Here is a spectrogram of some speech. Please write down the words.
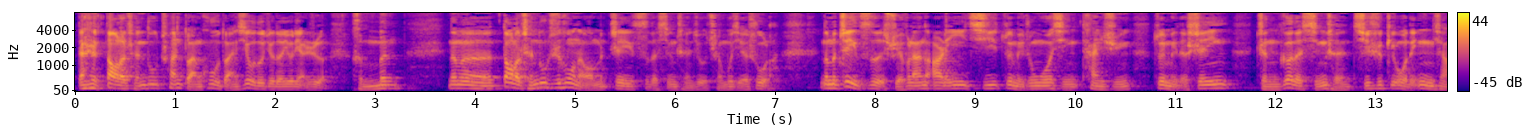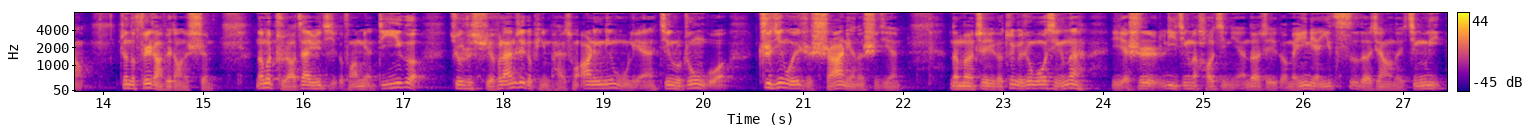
但是到了成都，穿短裤短袖都觉得有点热，很闷。那么到了成都之后呢，我们这一次的行程就全部结束了。那么这一次雪佛兰的2017最美中国行探寻最美的声音，整个的行程其实给我的印象真的非常非常的深。那么主要在于几个方面，第一个就是雪佛兰这个品牌从2005年进入中国，至今为止十二年的时间。那么这个最美中国行呢，也是历经了好几年的这个每一年一次的这样的经历。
